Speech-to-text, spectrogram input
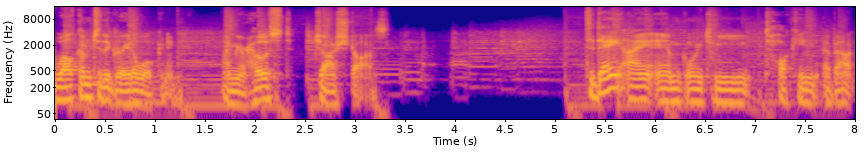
Welcome to The Great Awokening. I'm your host, Josh Dawes. Today, I am going to be talking about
